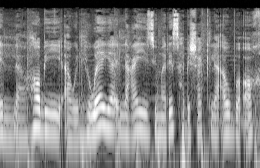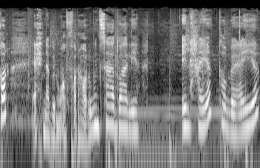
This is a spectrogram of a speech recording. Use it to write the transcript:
الهوبي أو الهواية اللي عايز يمارسها بشكل أو بآخر إحنا بنوفرها له ونساعده عليها. الحياة الطبيعية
